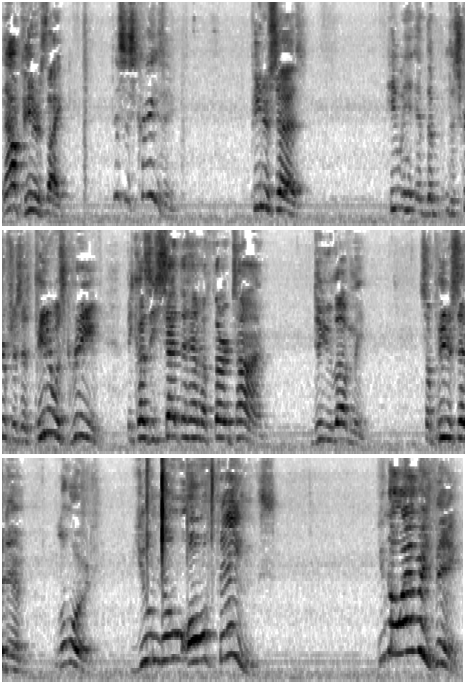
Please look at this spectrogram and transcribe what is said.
Now Peter's like, This is crazy. Peter says, he, the, the scripture says, Peter was grieved because he said to him a third time, Do you love me? So Peter said to him, Lord, you know all things. You know everything.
